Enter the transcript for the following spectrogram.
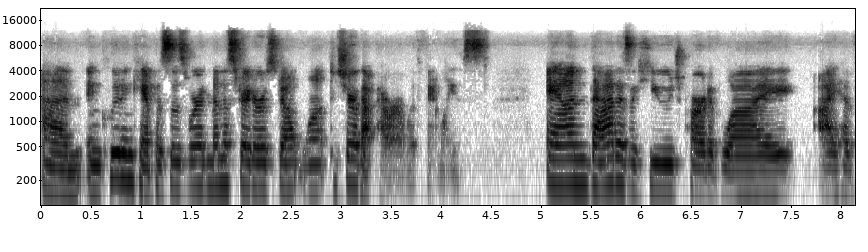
um, including campuses where administrators don't want to share that power with families. And that is a huge part of why I have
